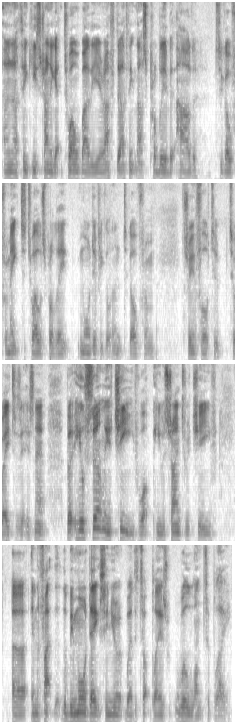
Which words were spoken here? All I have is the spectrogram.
and I think he's trying to get 12 by the year after. I think that's probably a bit harder. To go from 8 to 12 is probably more difficult than to go from 3 and 4 to, to 8 as it is now. But he'll certainly achieve what he was trying to achieve uh, in the fact that there'll be more dates in Europe where the top players will want to play.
